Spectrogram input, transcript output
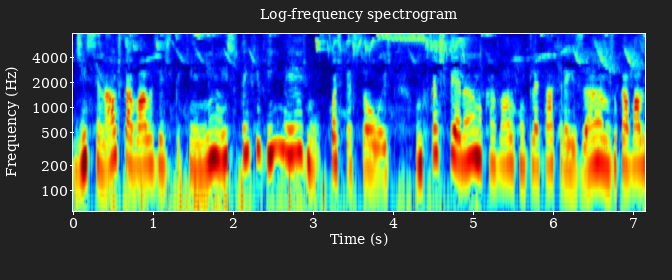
de ensinar os cavalos desde pequenininho, isso tem que vir mesmo com as pessoas. Não ficar esperando o cavalo completar três anos, o cavalo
